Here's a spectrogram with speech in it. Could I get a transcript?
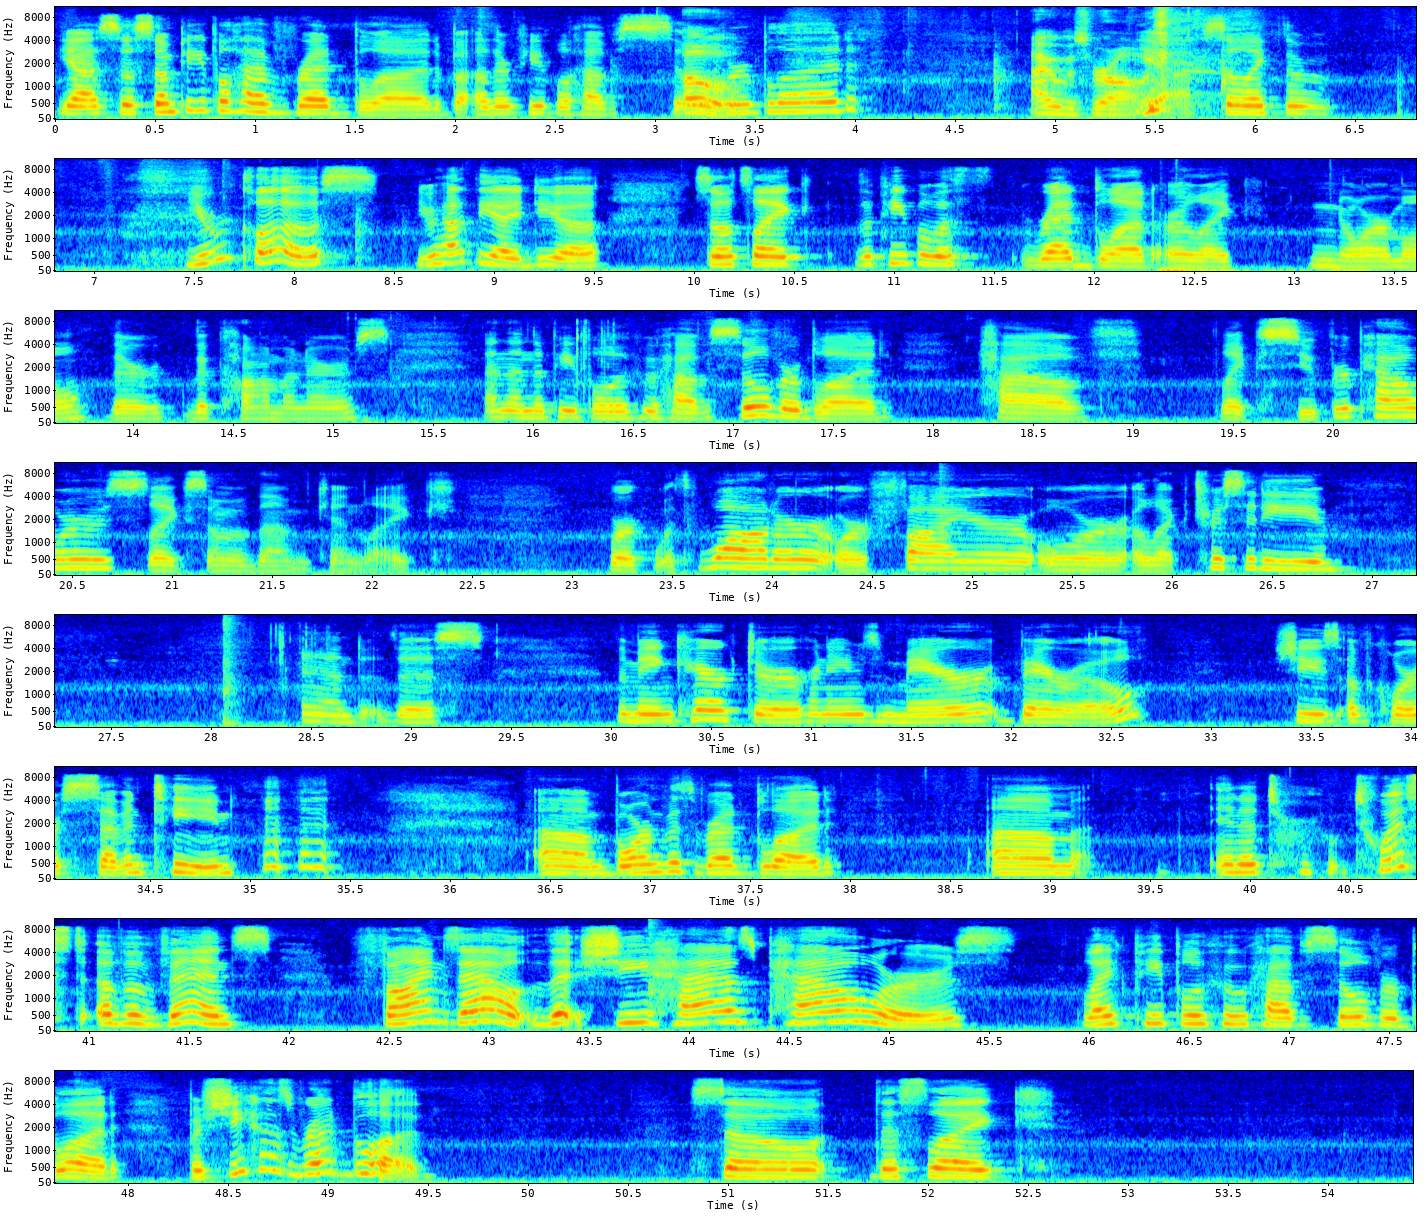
Yeah, so some people have red blood, but other people have silver Oh. blood. I was wrong. Yeah, so like the you were close. You had the idea. So it's like the people with red blood are like normal. They're the commoners. And then the people who have silver blood have like superpowers. Like some of them can like work with water or fire or electricity. And this the main character, her name's Mare Barrow. She's of course 17. um, born with red blood. Um, in a t- twist of events, finds out that she has powers like people who have silver blood, but she has red blood. So this like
